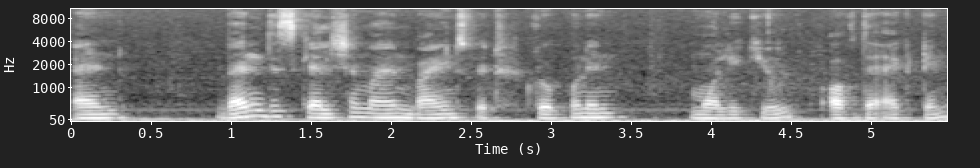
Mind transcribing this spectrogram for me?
And when this calcium ion binds with troponin molecule of the actin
